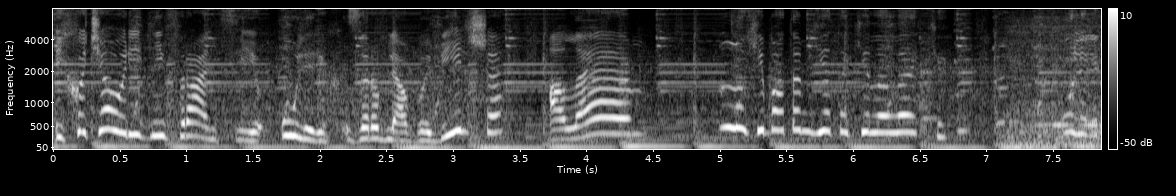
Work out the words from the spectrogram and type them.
І хоча у рідній Франції Ульріх заробляв би більше, але ну хіба там є такі лелеки? Ульріх,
